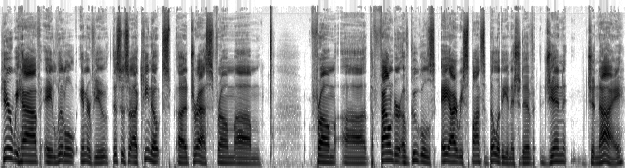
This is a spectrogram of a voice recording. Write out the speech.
Here we have a little interview. This is a keynote uh, address from um, from uh, the founder of Google's AI Responsibility Initiative, Jen Gennai,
